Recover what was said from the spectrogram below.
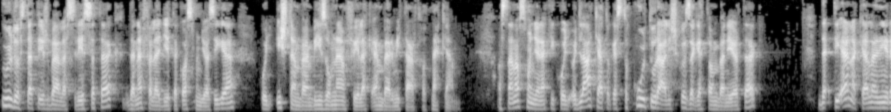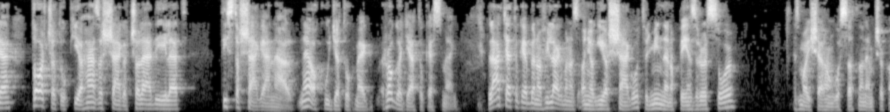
üldöztetésben lesz részletek, de ne felejtjétek, azt mondja az ige, hogy Istenben bízom, nem félek, ember mit árthat nekem. Aztán azt mondja nekik, hogy, hogy látjátok ezt a kulturális közeget, amiben éltek, de ti ennek ellenére tartsatok ki a házasság, a családi élet tisztaságánál. Ne akudjatok meg, ragadjátok ezt meg. Látjátok ebben a világban az anyagiasságot, hogy minden a pénzről szól, ez ma is elhangozhatna, nem csak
